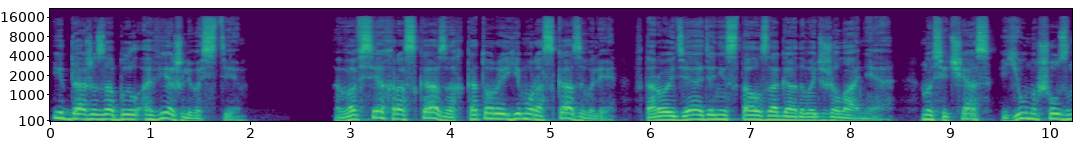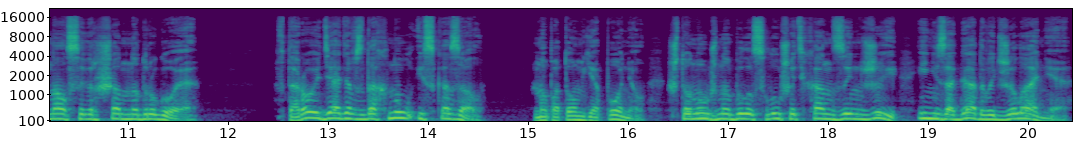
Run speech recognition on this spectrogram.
и даже забыл о вежливости. Во всех рассказах, которые ему рассказывали, второй дядя не стал загадывать желания. Но сейчас юноша узнал совершенно другое. Второй дядя вздохнул и сказал, «Но потом я понял, что нужно было слушать хан Цзиньжи и не загадывать желания.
